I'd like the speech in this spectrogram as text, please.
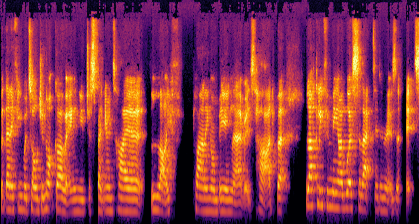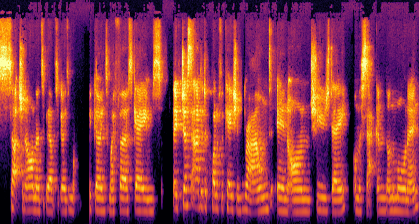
But then if you were told you're not going and you've just spent your entire life planning on being there, it's hard. But luckily for me, I was selected, and it is a, it's such an honour to be able to go to my, be going to my first games. They've just added a qualification round in on Tuesday on the second on the morning,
